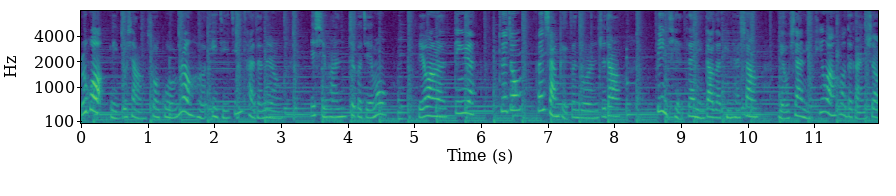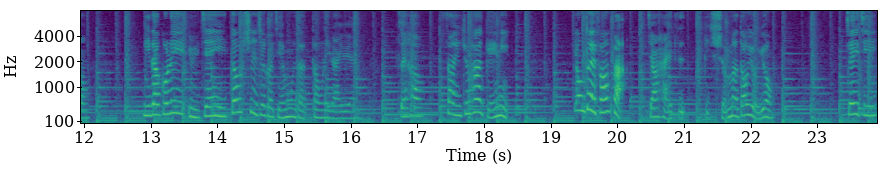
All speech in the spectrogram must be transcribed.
如果你不想错过任何一集精彩的内容，也喜欢这个节目，别忘了订阅、追踪、分享给更多人知道，并且在你到的平台上留下你听完后的感受。你的鼓励与建议都是这个节目的动力来源。最后送一句话给你：用对方法教孩子，比什么都有用。这一集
